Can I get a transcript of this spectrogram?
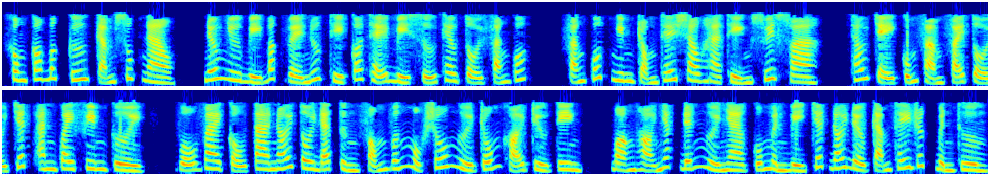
không có bất cứ cảm xúc nào, nếu như bị bắt về nước thì có thể bị xử theo tội phản quốc, phản quốc nghiêm trọng thế sao Hà Thiện suýt xoa, tháo chạy cũng phạm phải tội chết anh quay phim cười, vỗ vai cậu ta nói tôi đã từng phỏng vấn một số người trốn khỏi Triều Tiên, bọn họ nhắc đến người nhà của mình bị chết đói đều cảm thấy rất bình thường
